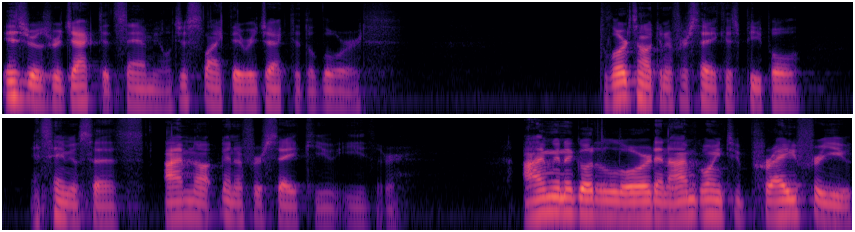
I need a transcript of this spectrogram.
Israel's rejected Samuel just like they rejected the Lord. The Lord's not going to forsake his people. And Samuel says, I'm not going to forsake you either. I'm going to go to the Lord and I'm going to pray for you.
